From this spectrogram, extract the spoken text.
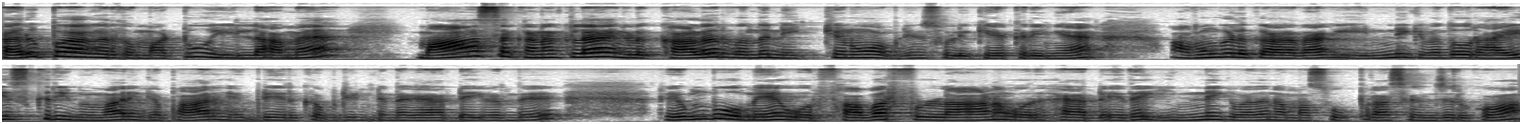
கருப்பாகிறது மட்டும் இல்லாமல் மாத கணக்கில் எங்களுக்கு கலர் வந்து நிற்கணும் அப்படின்னு சொல்லி கேட்குறீங்க அவங்களுக்காக தாங்க இன்றைக்கி வந்து ஒரு ஐஸ்கிரீம் மாதிரி இங்கே பாருங்கள் எப்படி இருக்குது அப்படின்ட்டு இந்த ஹேர் டே வந்து. ரொம்பவுமே ஒரு பவர்ஃபுல்லான ஒரு ஹேர் டே தான் இன்றைக்கி வந்து நம்ம சூப்பராக செஞ்சுருக்கோம்.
